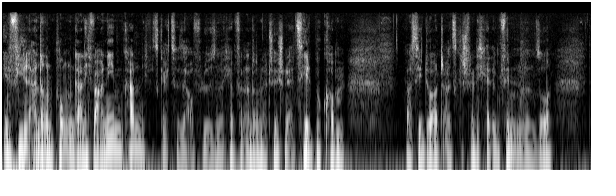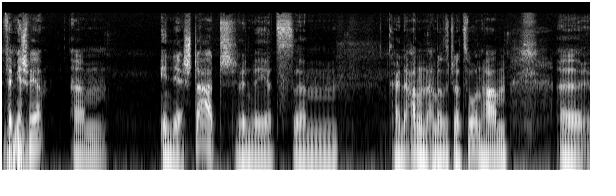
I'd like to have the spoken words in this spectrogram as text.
in vielen anderen Punkten gar nicht wahrnehmen kann. Ich will es gar nicht zu sehr auflösen. Ich habe von anderen natürlich schon erzählt bekommen, was sie dort als Geschwindigkeit empfinden und so. Fällt mhm. mir schwer. Ähm, in der Stadt, wenn wir jetzt, ähm, keine Ahnung, eine andere Situation haben, äh,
